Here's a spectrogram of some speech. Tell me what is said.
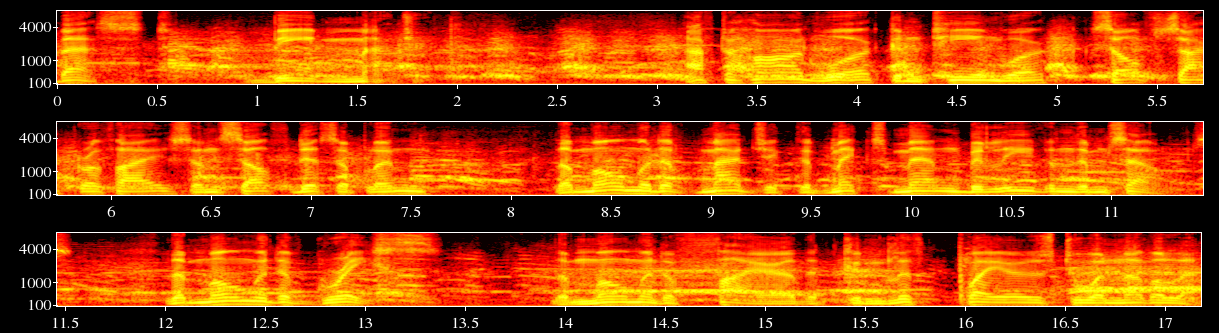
best be magic. After hard work and teamwork, self-sacrifice and self-discipline, the moment of magic that makes men believe in themselves, the moment of grace, the moment of fire that can lift players to another level,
